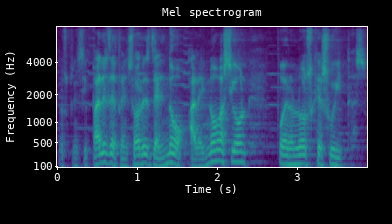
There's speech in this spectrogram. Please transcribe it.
Los principales defensores del no a la innovación fueron los jesuitas.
